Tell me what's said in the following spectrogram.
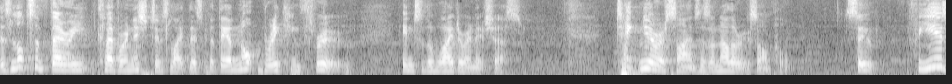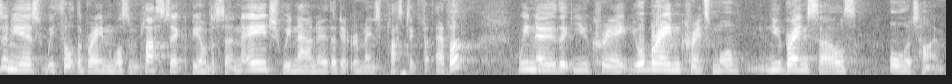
There's lots of very clever initiatives like this, but they are not breaking through into the wider NHS. Take neuroscience as another example. So, for years and years, we thought the brain wasn't plastic beyond a certain age. We now know that it remains plastic forever we know that you create, your brain creates more new brain cells all the time.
